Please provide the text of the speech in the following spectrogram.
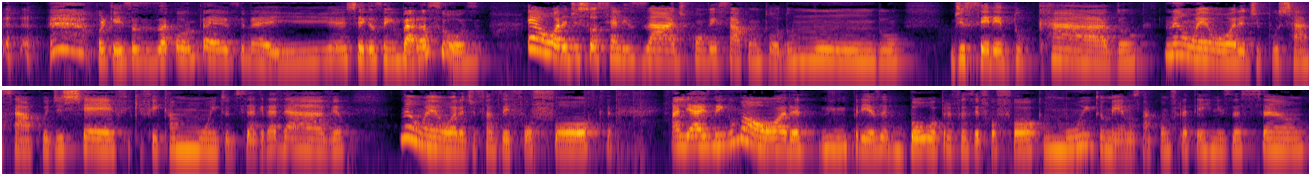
Porque isso às vezes acontece, né? E chega a ser embaraçoso. É hora de socializar, de conversar com todo mundo, de ser educado. Não é hora de puxar saco de chefe, que fica muito desagradável. Não é hora de fazer fofoca. Aliás, nenhuma hora em empresa é boa para fazer fofoca, muito menos na confraternização.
